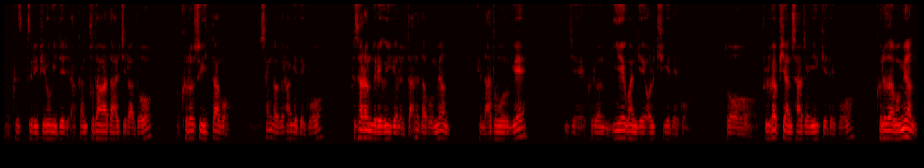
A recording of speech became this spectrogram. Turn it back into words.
어, 그들이 비록 이제 약간 부당하다 할지라도 그럴 수 있다고 어, 생각을 하게 되고 그 사람들의 의견을 따르다 보면 나도 모르게 이제 그런 이해관계에 얽히게 되고 또 불가피한 사정이 있게 되고 그러다 보면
